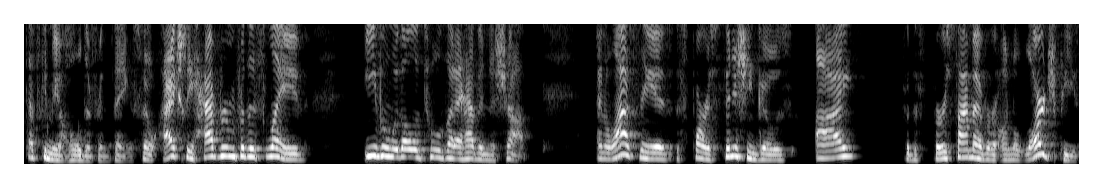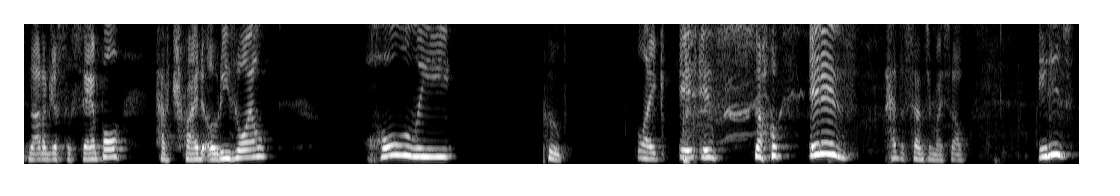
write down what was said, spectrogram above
that's going to be a whole different thing. So I actually have room for this lathe, even with all the tools that I have in the shop. And the last thing is, as far as finishing goes, I, for the first time ever on a large piece, not just a sample, have tried Odie's oil. Holy poop. Like, it is so, it is, I had to censor myself. It is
